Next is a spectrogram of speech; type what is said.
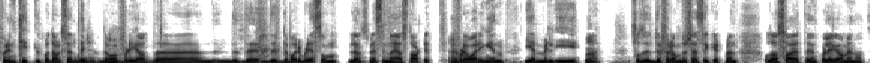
For en tittel på et dagsenter. Det var Mm. fordi at uh, det, det, det bare ble sånn lønnsmessig når jeg startet. Ja. For det var ingen hjemmel i Nei. Så det, det forandrer seg sikkert. Men, og da sa jeg til en kollega min at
